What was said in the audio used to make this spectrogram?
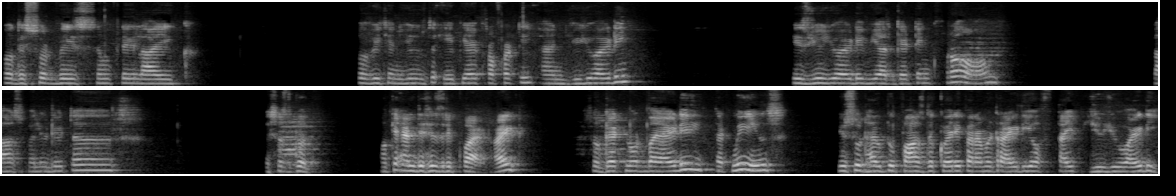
So this should be simply like so we can use the API property and UUID is UUID we are getting from class validator. This is good. Okay and this is required right? So get node by id that means you should have to pass the query parameter id of type UUID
